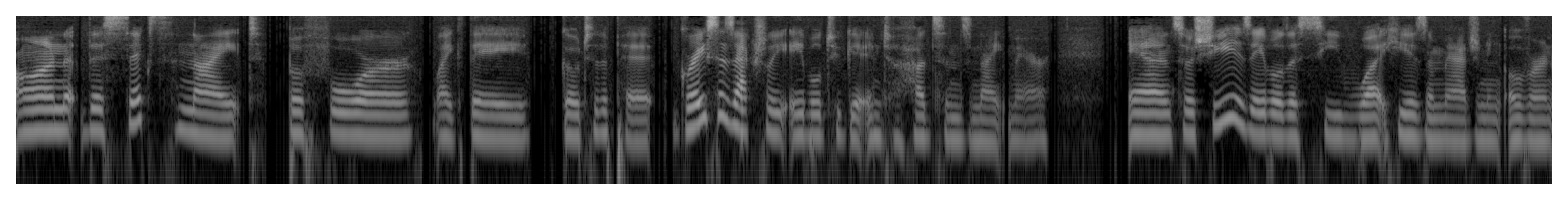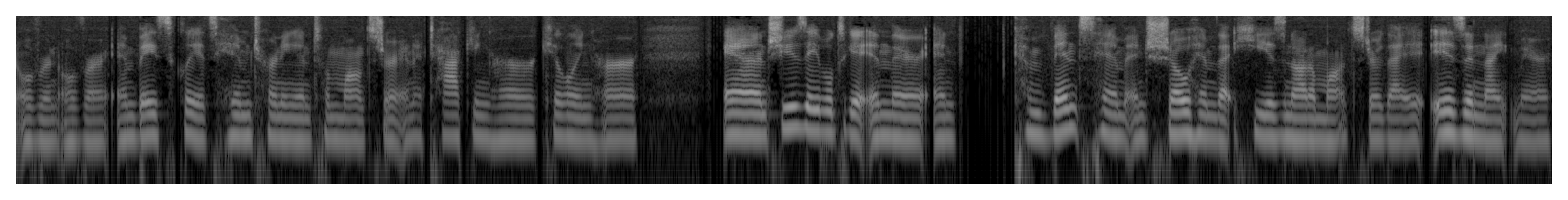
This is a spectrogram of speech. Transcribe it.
On the sixth night before like they go to the pit, Grace is actually able to get into Hudson's nightmare. And so she is able to see what he is imagining over and over and over. And basically, it's him turning into a monster and attacking her, killing her. And she is able to get in there and convince him and show him that he is not a monster, that it is a nightmare.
